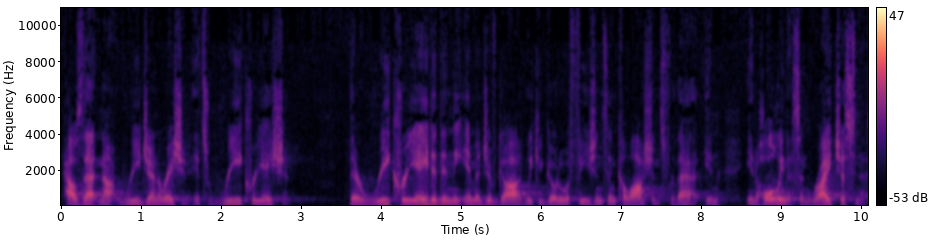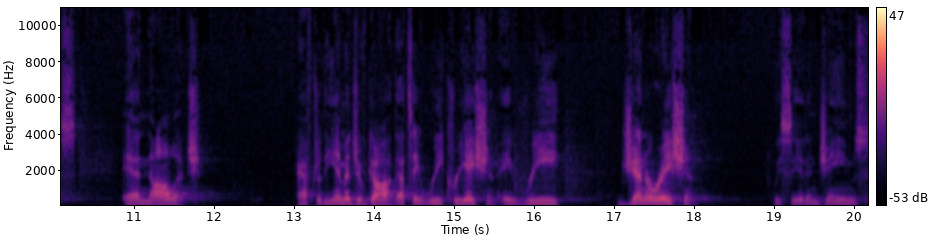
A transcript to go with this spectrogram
How's that not regeneration? It's recreation. They're recreated in the image of God. We could go to Ephesians and Colossians for that, in, in holiness and righteousness and knowledge. After the image of God, that's a recreation, a regeneration. We see it in James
